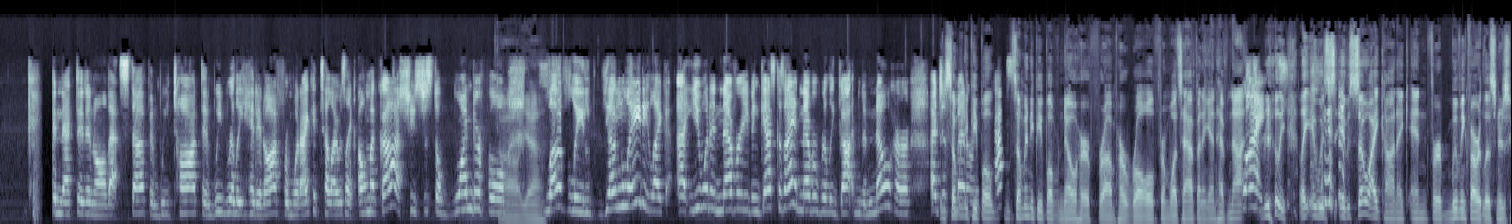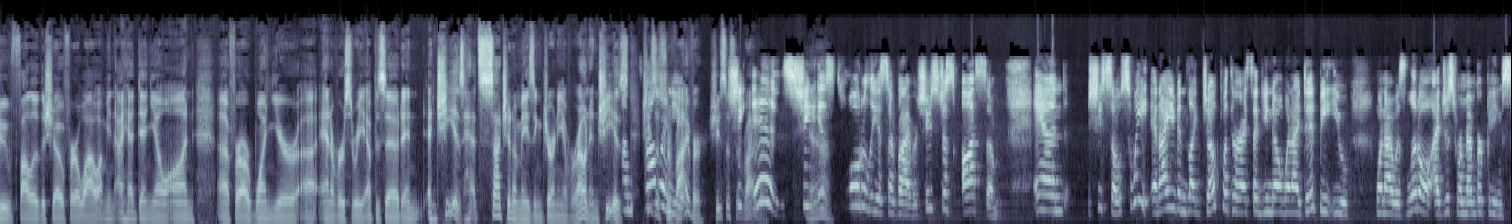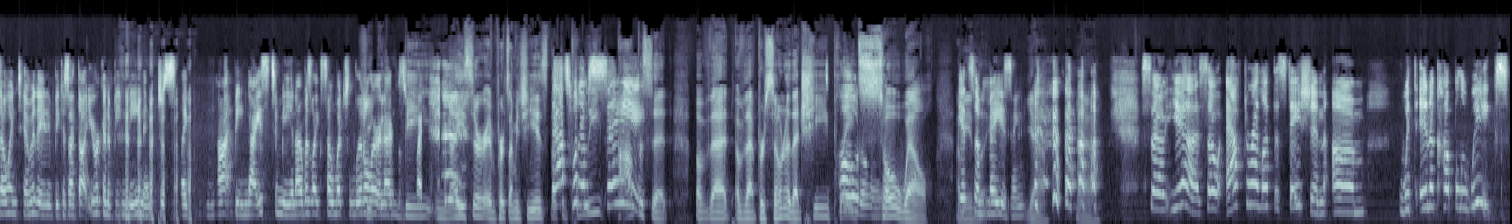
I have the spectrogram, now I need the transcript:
connected and all that stuff and we talked and we really hit it off. From what i could tell i was like oh my gosh she's just a wonderful oh, yeah. lovely young lady. Like uh, you would have never even guessed because i had never really gotten to know her. I just so many people so many people know her from her role from what's happening and have not right. really like it was it was so iconic. And for moving forward listeners who follow the show for a while i mean i had danielle on uh, for our one year uh, anniversary episode and and she has had such an amazing amazing journey of her own, and she is she's a survivor. You, she's a survivor. She is. She yeah. is totally a survivor. She's just awesome, and she's so sweet. And I even like joked with her. I said, you know, when I did beat you when I was little, I just remember being so intimidated because I thought you were going to be mean and just like not be nice to me. And I was like so much littler, and I was be like, nicer in person. I mean, she is. That's what I'm saying. Opposite of that of that persona that she played totally. so well I it's mean, amazing. Like, yeah. yeah. so yeah, so after I left the station, um, within a couple of weeks,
